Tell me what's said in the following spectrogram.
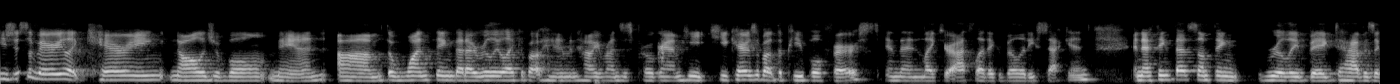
he's just a very like caring knowledgeable man. Um, the one thing that i really like about him and how he runs his program he he cares about the people first and then like your athletic ability second. And i think that's something really big to have as a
